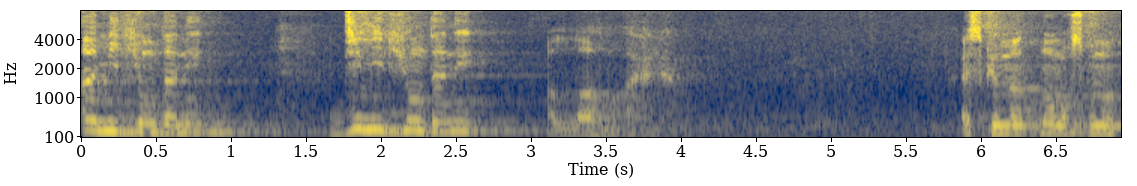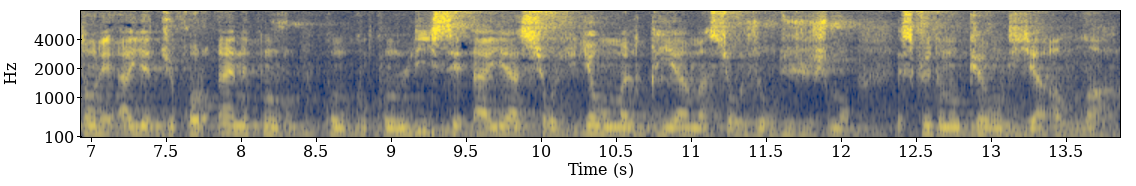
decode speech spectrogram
Un million d'années? Dix millions d'années? Allahu A'lam. Est-ce que maintenant, lorsqu'on entend les ayats du Coran et qu'on lit ces ayats sur Yawm al-Qiyamah, sur le jour du jugement, est-ce que dans nos cœurs on dit Ya Allah,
